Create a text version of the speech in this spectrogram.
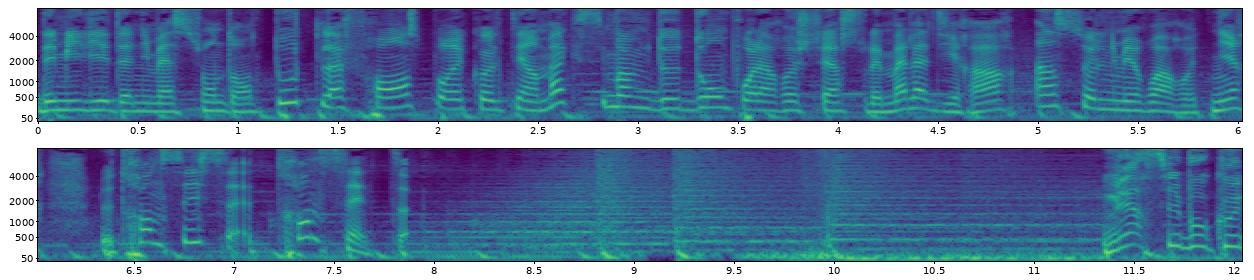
Des milliers d'animations dans toute la France pour récolter un maximum de dons pour la recherche sur les maladies rares. Un seul numéro à retenir, le 36 37. Merci beaucoup,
